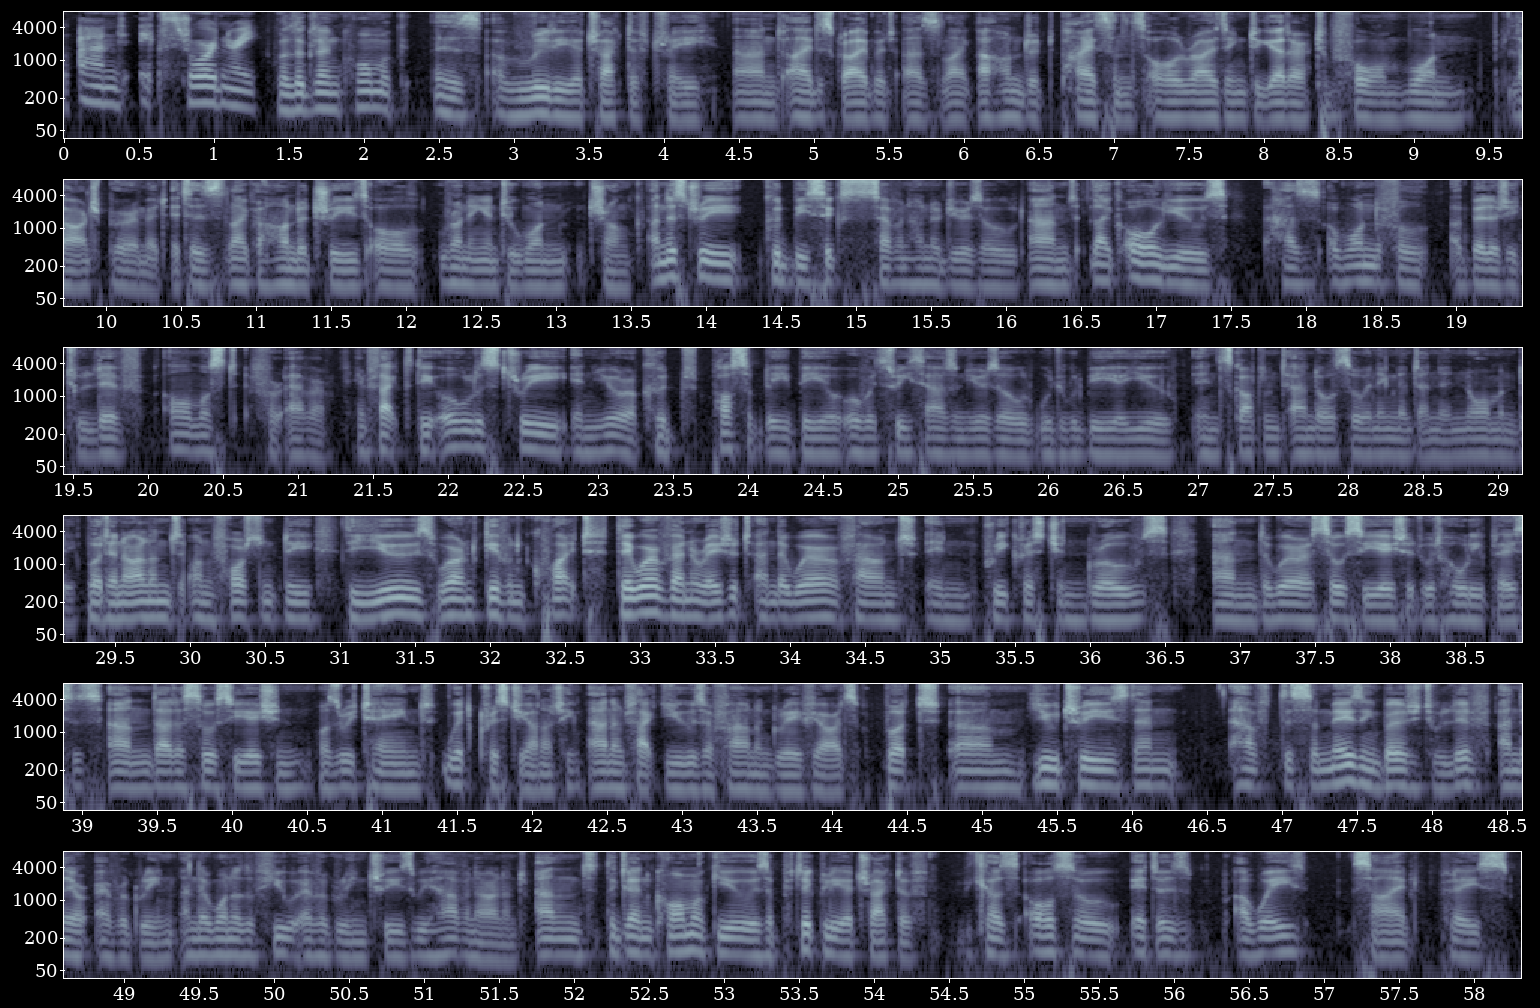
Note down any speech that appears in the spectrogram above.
and extraordinary. Well, the Glencormac is a really attractive tree, and I describe it as like a hundred pythons all rising together to form one large pyramid. It is like a hundred trees all running into one trunk. And this tree could be six, seven hundred years old. And like all yews, has a wonderful ability to live almost forever. In fact, the oldest tree in Europe could possibly be over 3,000 years old, which would be a yew in Scotland and also in England and in Normandy. But in Ireland, unfortunately, the yews weren't given quite. They were venerated and they were found in pre Christian groves and they were associated with holy places, and that association was retained with Christianity. And in fact, yews are found in graveyards. But um, yew trees then have this amazing ability to live and they're evergreen and they're one of the few evergreen trees we have in Ireland. And the Glencormac yew is a particularly attractive because also it is a wayside place.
